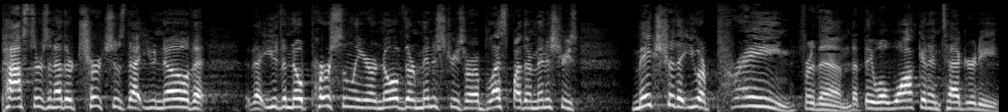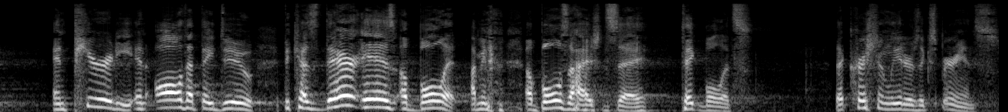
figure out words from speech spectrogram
pastors and other churches that you know that, that you either know personally or know of their ministries or are blessed by their ministries make sure that you are praying for them, that they will walk in integrity and purity in all that they do, because there is a bullet, I mean, a bullseye, I should say, take bullets, that Christian leaders experience.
